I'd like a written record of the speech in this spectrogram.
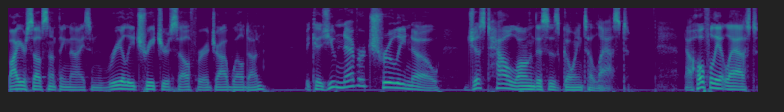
buy yourself something nice and really treat yourself for a job well done because you never truly know just how long this is going to last. Now, hopefully, it lasts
